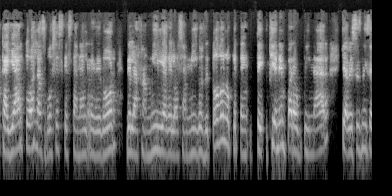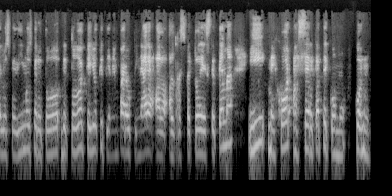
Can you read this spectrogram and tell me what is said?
callar todas las voces que están alrededor de la familia, de los amigos, de todo lo que tienen para opinar, que a veces ni se los pedimos, pero de todo aquello que tienen para opinar al respecto de este tema y mejor acércate como con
